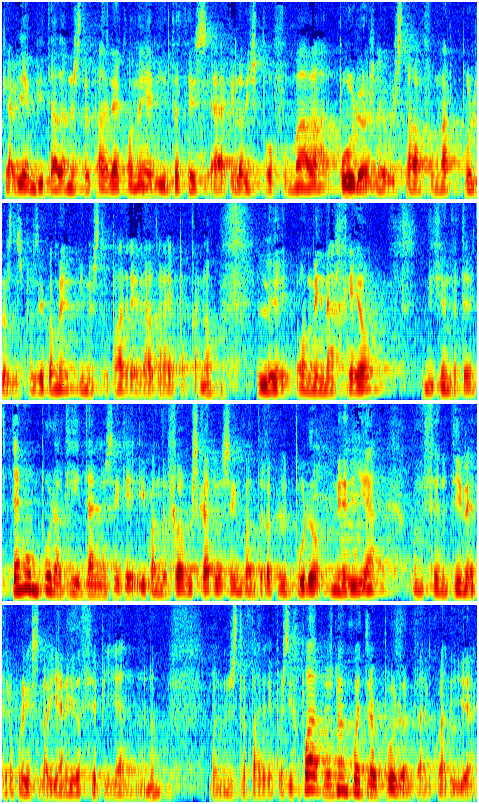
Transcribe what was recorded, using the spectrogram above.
que había invitado a nuestro padre a comer, y entonces aquel obispo fumaba puros, le gustaba fumar puros después de comer, y nuestro padre era otra época, ¿no? Le homenajeó diciendo, tengo un puro aquí y tal, no sé qué, y cuando fue a buscarlo se encontró que el puro medía un centímetro porque se lo habían ido cepillando, ¿no? Bueno, nuestro padre pues dijo, pues no encuentro el puro, tal cual, y ya.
